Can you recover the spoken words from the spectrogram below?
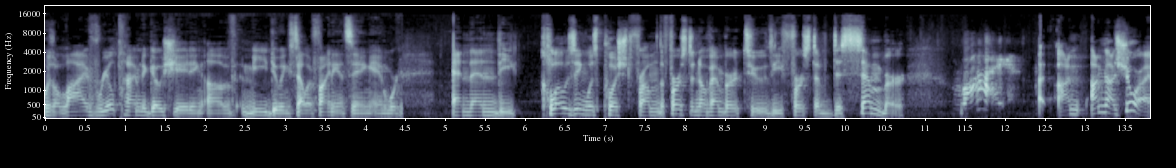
was a live real-time negotiating of me doing seller financing and working. And then the closing was pushed from the 1st of November to the 1st of December. Why? I, I'm I'm not sure. I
